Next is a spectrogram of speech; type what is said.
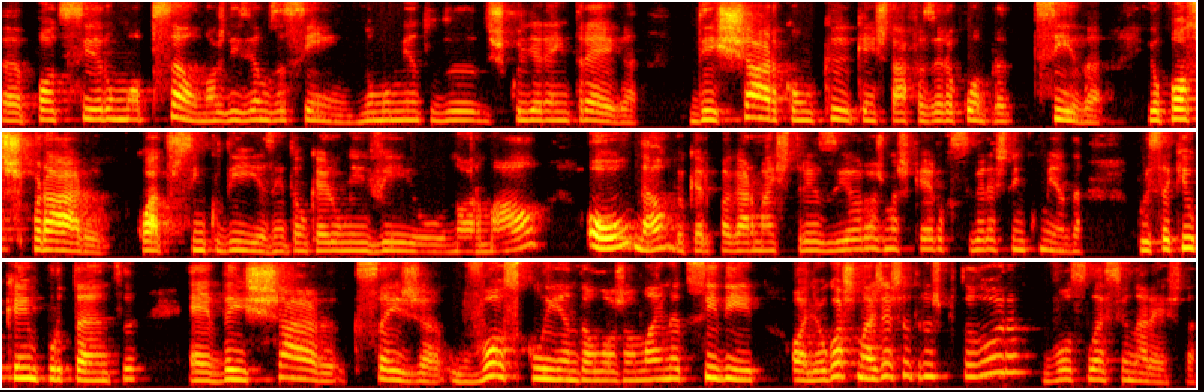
Ah, pode ser uma opção. Nós dizemos assim, no momento de, de, escolher a entrega, deixar com que quem está a fazer a compra decida. Eu posso esperar 4, 5 dias, então quero um envio normal, ou não, eu quero pagar mais 13 euros, mas quero receber esta encomenda. Por isso, aqui o que é importante é deixar que seja o vosso cliente da loja online a decidir. Olha, eu gosto mais desta transportadora, vou selecionar esta.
